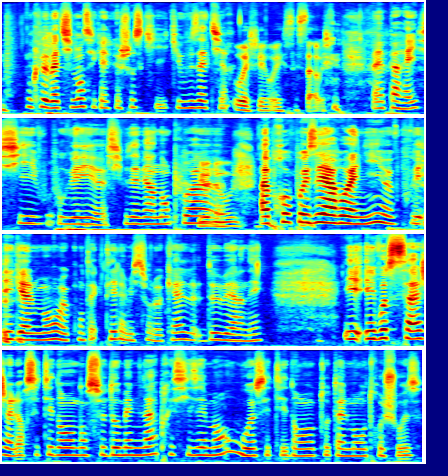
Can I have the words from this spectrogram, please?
Donc le bâtiment, c'est quelque chose qui, qui vous attire. oui, c'est oui, c'est ça. Oui. Pareil, si vous pouvez, euh, si vous avez un emploi euh, know, à proposer à Roany, euh, vous pouvez également contacter la mission locale de Bernay. Et, et votre stage, alors, c'était dans, dans ce domaine-là précisément ou c'était dans totalement autre chose?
